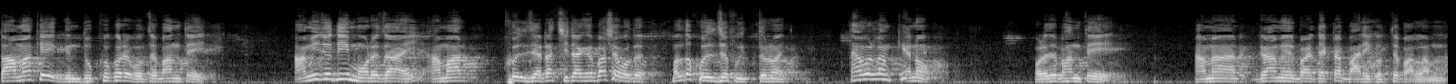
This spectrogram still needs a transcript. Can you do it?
তো আমাকে একদিন দুঃখ করে বলতে বানতে, আমি যদি মরে যাই, আমার খুলজাটা চিটাঙের পাশে বলতে, বলতো খুলজা ফুইত নয়। তাই বললাম, কেন? বলে যে ভানতে আমার গ্রামের বাড়িতে একটা বাড়ি করতে পারলাম না।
